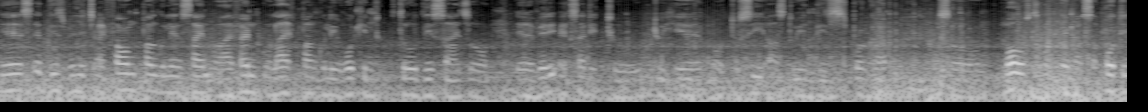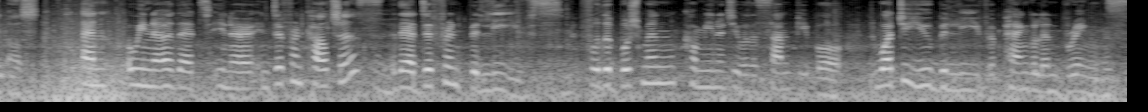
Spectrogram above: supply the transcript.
yes, at this village I found pangolin sign or I found a live pangolin walking through this side. So they are very excited to, to hear or to see us doing this program. So most of them are supporting us. And we know that, you know, in different cultures, mm. there are different beliefs. For the Bushman community or the San people, what do you believe a pangolin brings?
